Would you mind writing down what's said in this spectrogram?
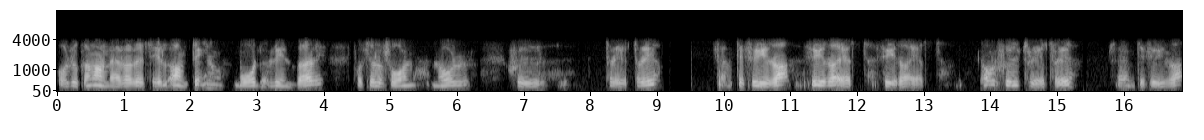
Och du kan anmäla dig till antingen Maud Lindberg på telefon 0733 54 41 41 0733 54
